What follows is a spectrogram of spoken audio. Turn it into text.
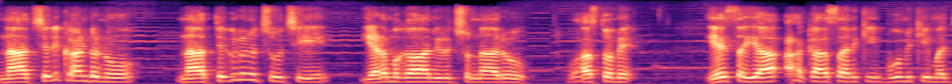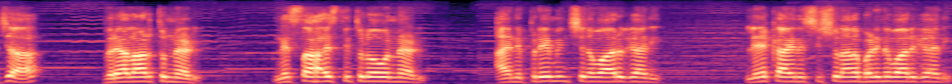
నా చెలికాండను నా తెగులును చూచి ఎడమగా నిలుచున్నారు. వాస్తవమే. ఏసయ్య ఆకాశానికి భూమికి మధ్య విరాలాడుతున్నాడు నిస్సహాయ స్థితిలో ఉన్నాడు. ఆయన ప్రేమించిన వారు కానీ లేక ఆయన శిష్యులు అనబడిన వారు కానీ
